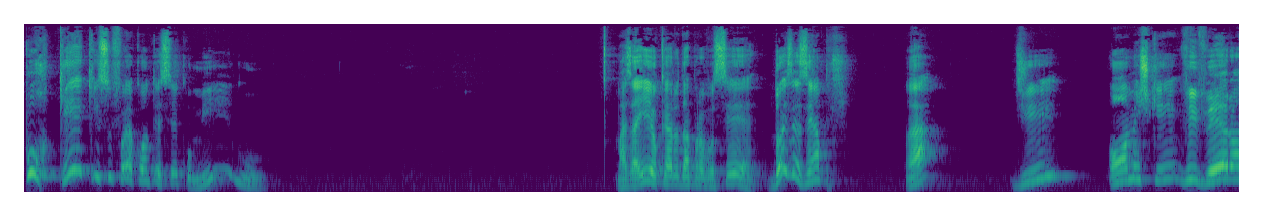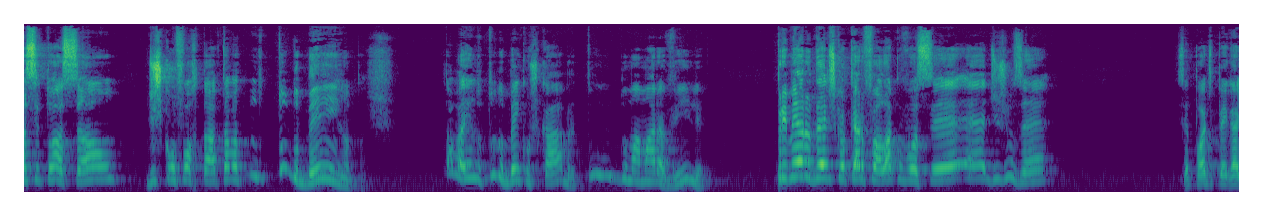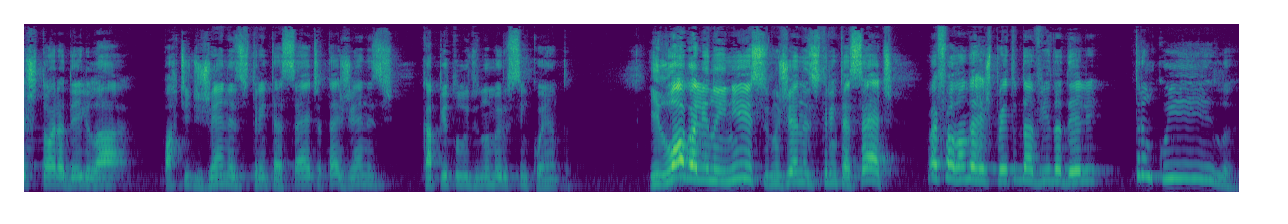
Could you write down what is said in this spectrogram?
Por que que isso foi acontecer comigo? Mas aí eu quero dar para você dois exemplos né, de homens que viveram a situação desconfortável. Estava tudo bem, rapaz. Estava indo tudo bem com os cabras, tudo uma maravilha. Primeiro deles que eu quero falar com você é de José. Você pode pegar a história dele lá, a partir de Gênesis 37 até Gênesis capítulo de número 50. E logo ali no início, no Gênesis 37, vai falando a respeito da vida dele tranquila,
